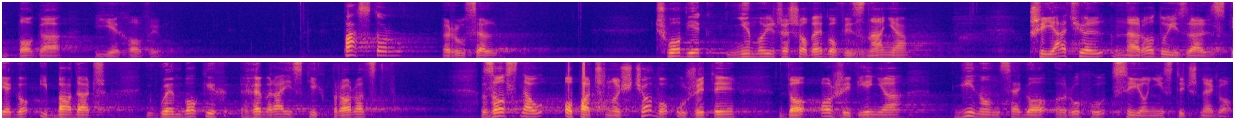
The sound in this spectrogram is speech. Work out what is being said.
Boga Jehowy. Pastor Russell, człowiek niemojżeszowego wyznania, przyjaciel narodu izraelskiego i badacz głębokich hebrajskich proroctw, został opatrznościowo użyty do ożywienia ginącego ruchu syjonistycznego.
